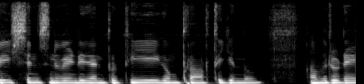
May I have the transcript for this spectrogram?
പേഷ്യൻസിന് വേണ്ടി ഞാൻ പ്രത്യേകം പ്രാർത്ഥിക്കുന്നു. അവരുടെ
